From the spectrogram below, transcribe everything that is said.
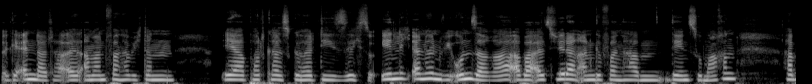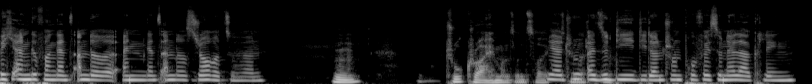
äh, geändert habe. Am Anfang habe ich dann eher Podcasts gehört, die sich so ähnlich anhören wie unserer, aber als wir dann angefangen haben, den zu machen, habe ich angefangen, ganz andere, ein ganz anderes Genre zu hören. Hm. True Crime und so ein Zeug. Ja, true, also die, die dann schon professioneller klingen.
